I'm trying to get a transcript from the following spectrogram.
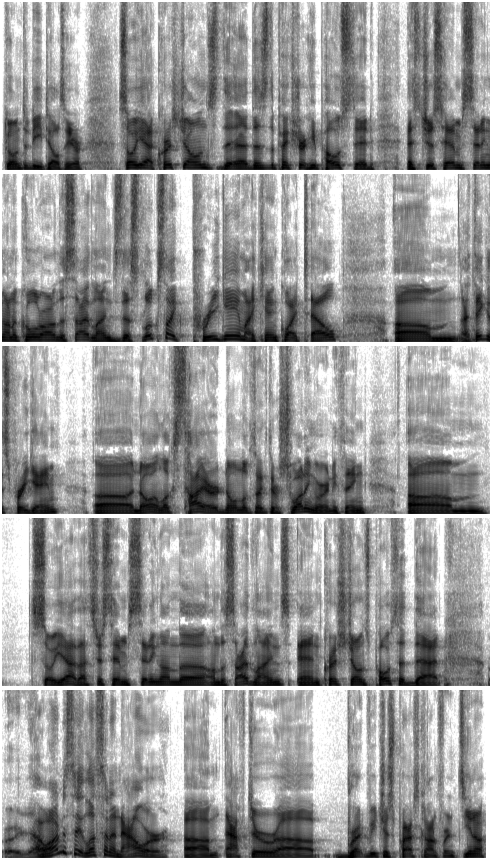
go into details here. So yeah, Chris Jones. The, uh, this is the picture he posted. It's just him sitting on a cooler on the sidelines. This looks like pregame. I can't quite tell. Um, I think it's pregame. Uh, no one looks tired. No one looks like they're sweating or anything. Um, so yeah, that's just him sitting on the on the sidelines. And Chris Jones posted that. I want to say less than an hour um, after uh, Brett Veach's press conference. You know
